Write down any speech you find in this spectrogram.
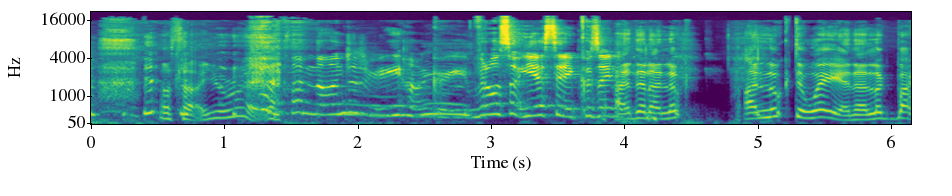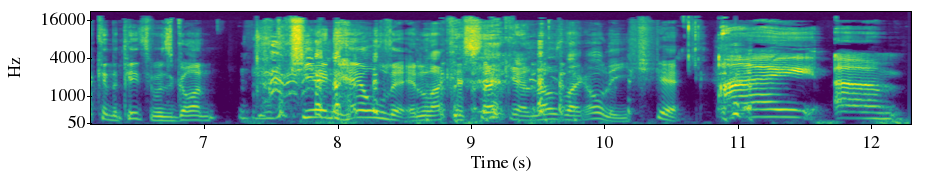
I was like, "Are you alright?" I'm not I'm just really hungry. But also yesterday, because I And then I looked, I looked away and I looked back and the pizza was gone. She inhaled it in like a second. and I was like, "Holy shit!" I um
